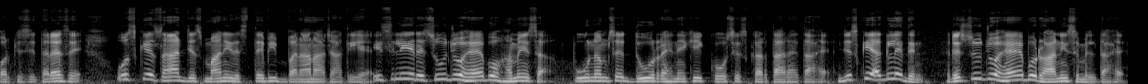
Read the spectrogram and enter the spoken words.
और किसी तरह से उसके साथ जिस्मानी रिश्ते भी बनाना चाहती है। इसलिए रिसु जो है वो हमेशा पूनम से दूर रहने की कोशिश करता रहता है। जिसके अगले दिन रिसु जो है वो रानी से मिलता है।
